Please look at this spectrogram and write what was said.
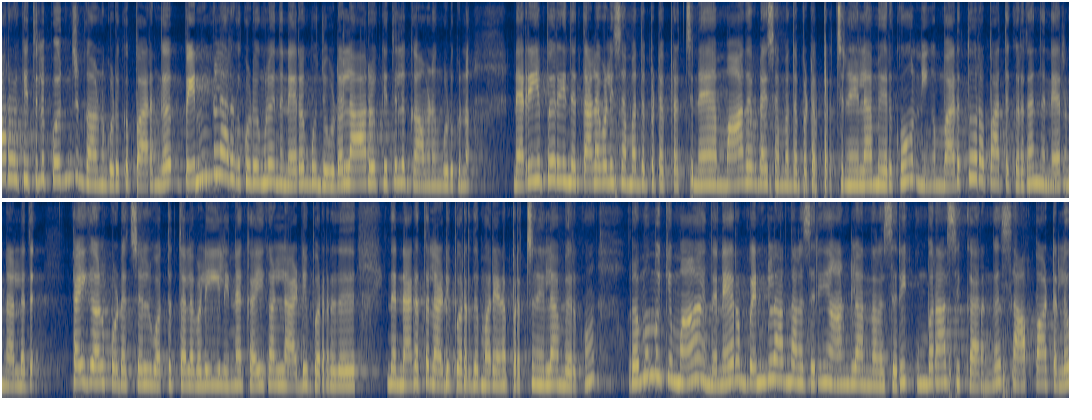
ஆரோக்கியத்தில் கொஞ்சம் கவனம் கொடுக்க பாருங்கள் பெண்களாக இருக்கக்கூடியவங்களும் இந்த நேரம் கொஞ்சம் உடல் ஆரோக்கியத்தில் கவனம் கொடுக்கணும். நிறைய பேர் இந்த தலைவலி சம்மந்தப்பட்ட பிரச்சனை மாதவிடாய் சம்மந்தப்பட்ட பிரச்சனை எல்லாமே இருக்கும். நீங்கள் மருத்துவரை பார்த்துக்கிறது இந்த நேரம் நல்லது. கை கால் குடைச்சல் ஒத்த தலைவலி இல்லைன்னா கை காலில் அடிபடுறது இந்த நகத்தில் அடிபடுறது மாதிரியான பிரச்சனை இல்லாமல் இருக்கும். ரொம்ப முக்கியமாக இந்த நேரம் பெண்களாக இருந்தாலும் சரி ஆண்களாக இருந்தாலும் சரி கும்பராசிக்காரங்க சாப்பாட்டில்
